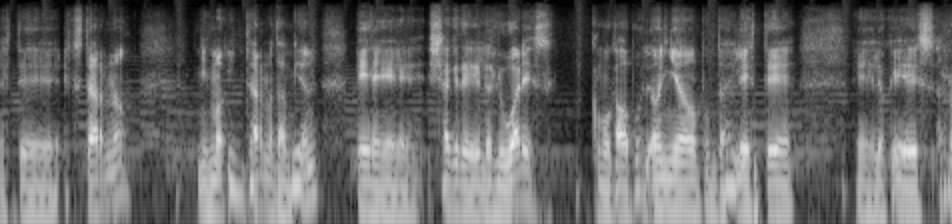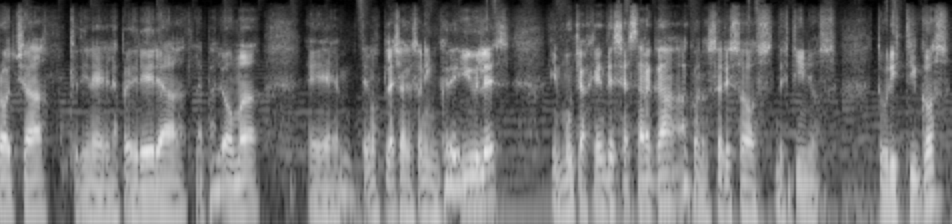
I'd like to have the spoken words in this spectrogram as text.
este, externo, mismo interno también, eh, ya que de los lugares como Cabo Polonio, Punta del Este, eh, lo que es Rocha, que tiene la Pedrera, la Paloma, eh, tenemos playas que son increíbles y mucha gente se acerca a conocer esos destinos turísticos.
